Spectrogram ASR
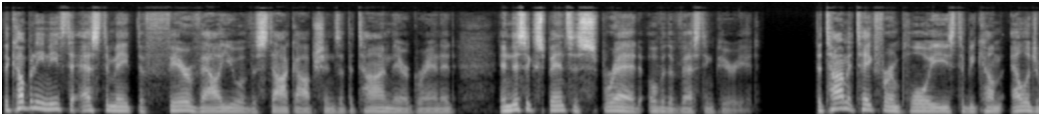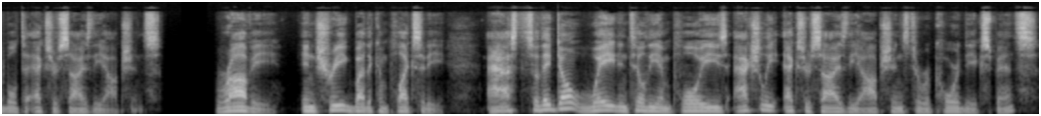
The company needs to estimate the fair value of the stock options at the time they are granted, and this expense is spread over the vesting period. The time it takes for employees to become eligible to exercise the options. Ravi, intrigued by the complexity, asked so they don't wait until the employees actually exercise the options to record the expense?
